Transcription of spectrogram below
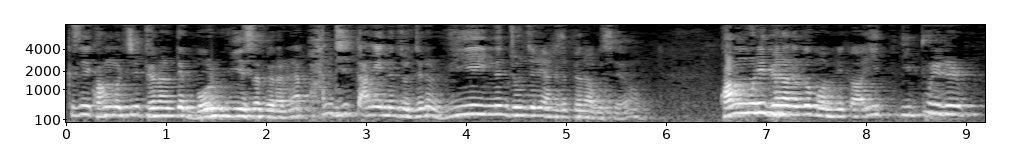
그래서 이 광물질이 변하는데 뭘 위해서 변하느냐? 반드시 땅에 있는 존재는 위에 있는 존재를 향해서 변하고 있어요. 광물이 변하는 건 뭡니까? 이, 이 뿌리를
